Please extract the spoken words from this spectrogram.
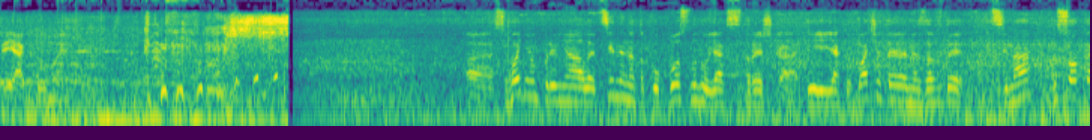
Ти як думаєш? Е, Сьогодні ми порівняли ціни на таку послугу, як стрижка. І як ви бачите, не завжди ціна висока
